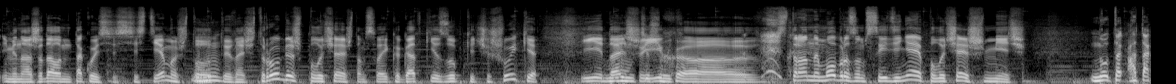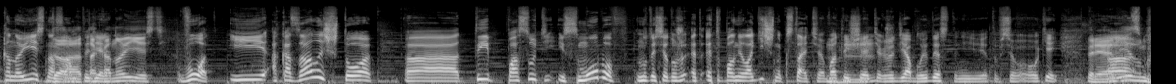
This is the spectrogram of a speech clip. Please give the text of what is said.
именно ожидал именно такой си- системы, что Мгм. ты, значит, рубишь, получаешь там свои коготки, зубки, чешуйки, и Мгм, дальше их чешуйки. э, странным образом соединяя, получаешь меч. Ну, так, а так оно и есть на да, самом-то так деле. оно и есть. Вот. И оказалось, что а, ты, по сути, из мобов, ну, то есть это уже, это, это вполне логично, кстати, в отличие Мгм. от тех же Diablo и Destiny, это все окей. Реализм.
